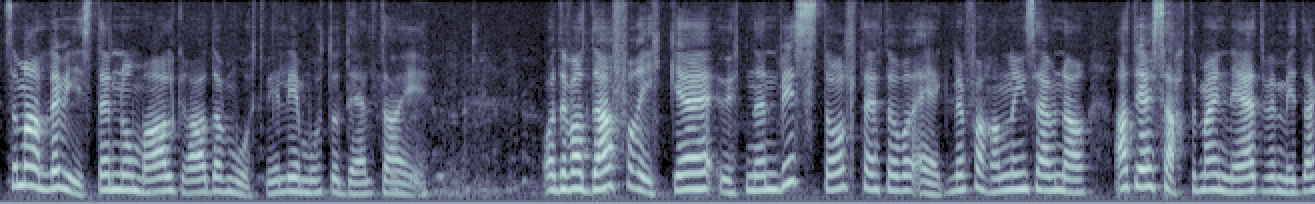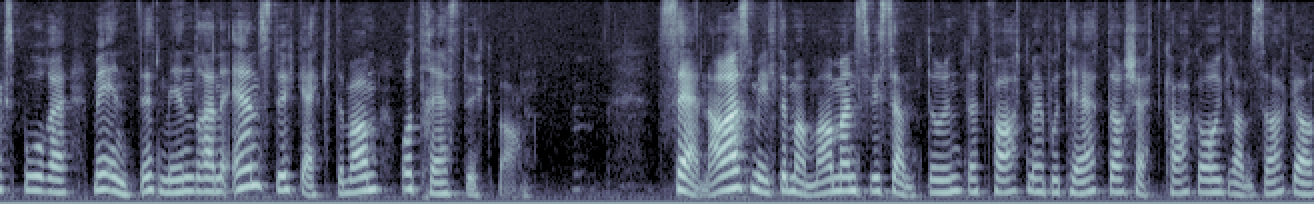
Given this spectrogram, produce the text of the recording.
som alle viste en normal grad av motvilje mot å delta i. Og det var derfor ikke uten en viss stolthet over egne forhandlingsevner at jeg satte meg ned ved middagsbordet med intet mindre enn én stykk ektemann og tre stykk barn. Senere smilte mamma mens vi sendte rundt et fat med poteter, kjøttkaker og grønnsaker.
